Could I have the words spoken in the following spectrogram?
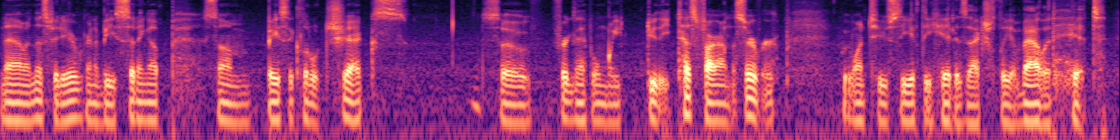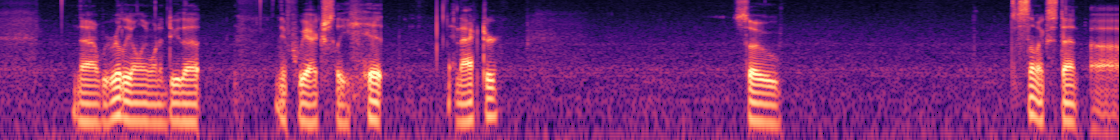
Now in this video we're going to be setting up some basic little checks. So for example when we do the test fire on the server we want to see if the hit is actually a valid hit. Now we really only want to do that if we actually hit an actor. So to some extent uh,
